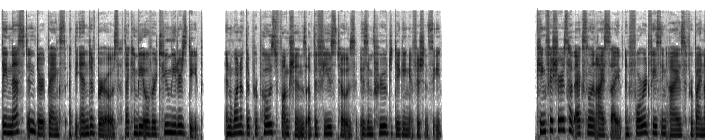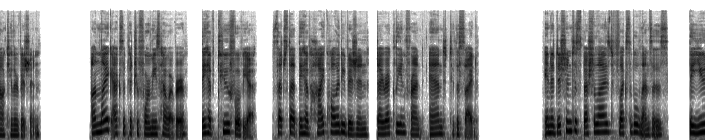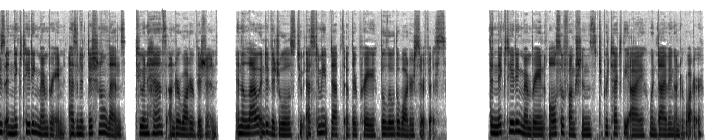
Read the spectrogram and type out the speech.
They nest in dirt banks at the end of burrows that can be over two meters deep, and one of the proposed functions of the fused toes is improved digging efficiency. Kingfishers have excellent eyesight and forward facing eyes for binocular vision. Unlike Accipitriformes, however, they have two fovea, such that they have high quality vision directly in front and to the side. In addition to specialized flexible lenses, they use a nictating membrane as an additional lens to enhance underwater vision and allow individuals to estimate depth of their prey below the water's surface. The nictating membrane also functions to protect the eye when diving underwater.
